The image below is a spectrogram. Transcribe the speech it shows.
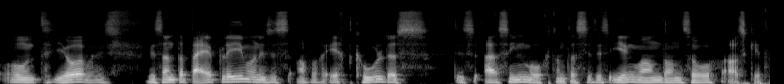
und ja, wir sind dabei geblieben und es ist einfach echt cool, dass das auch Sinn macht und dass sich das irgendwann dann so ausgeht.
